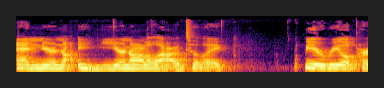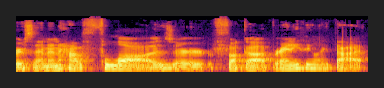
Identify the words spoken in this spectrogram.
And you're not you're not allowed to like be a real person and have flaws or fuck up or anything like that.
